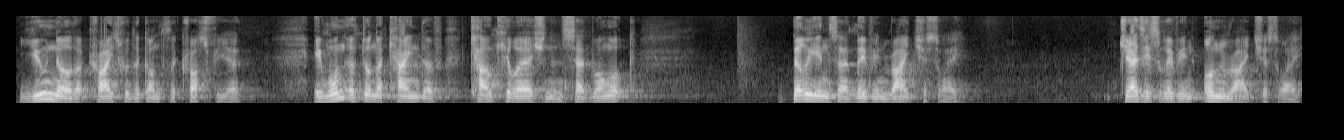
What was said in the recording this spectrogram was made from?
you know that Christ would have gone to the cross for you. He wouldn't have done a kind of calculation and said, well, look, billions are living righteously. Jez is living unrighteously.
